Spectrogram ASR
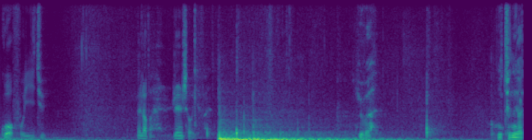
过府一聚。梅老板，人手一份。宇文，你真的要？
